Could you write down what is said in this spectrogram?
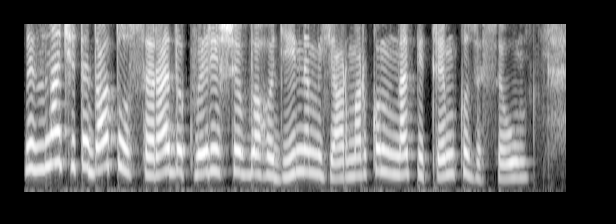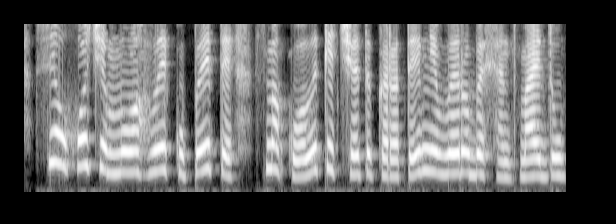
Відзначити дату осередок вирішив благодійним ярмарком на підтримку ЗСУ. Всі охочі могли купити смаколики чи декоративні вироби хендмейду,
